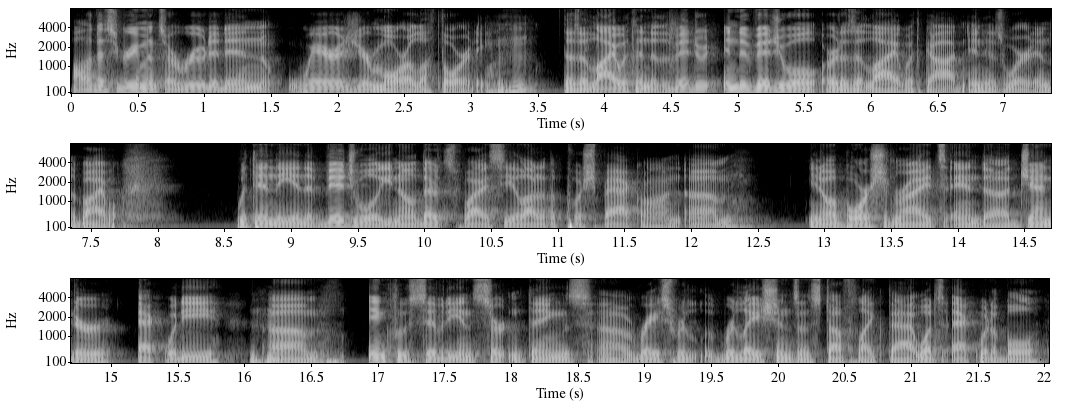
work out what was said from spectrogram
all disagreements are rooted in where is your moral authority? Does it lie within the individual or does it lie with God in His Word in the Bible? Within the individual, you know, that's why I see a lot of the pushback on, um, you know, abortion rights and uh, gender equity, um, inclusivity in certain things, uh, race re- relations and stuff like that. What's equitable?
